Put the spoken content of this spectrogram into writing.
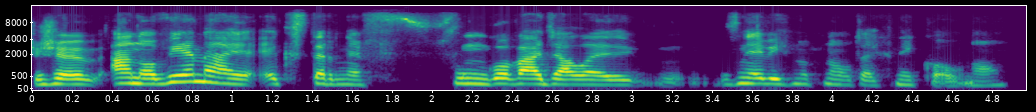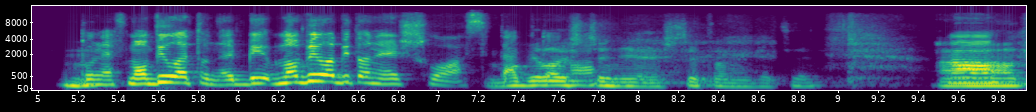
Čiže áno, vieme aj externe fungovať, ale s nevyhnutnou technikou, no. Mhm. Úplne v mobile, to neby, v mobile by to nešlo asi mobile takto, ešte no. nie, ešte to neviete. A no.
